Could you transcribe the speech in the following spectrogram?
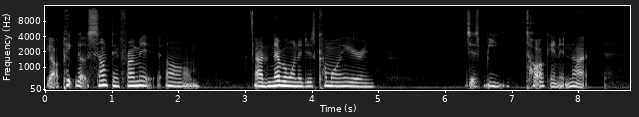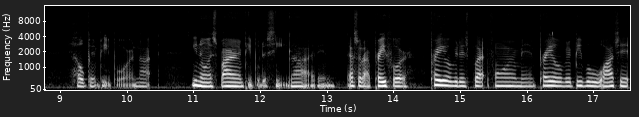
y'all picked up something from it. Um, I never want to just come on here and just be talking and not helping people or not, you know, inspiring people to seek God. And that's what I pray for. Pray over this platform and pray over the people who watch it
